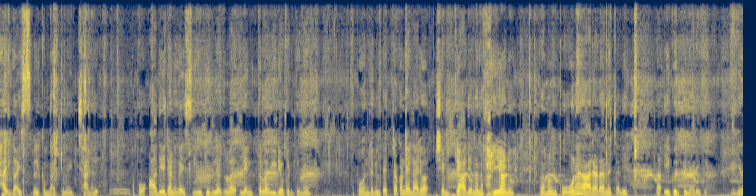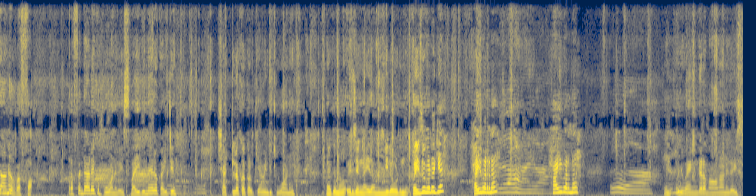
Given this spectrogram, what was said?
Hi guys welcome back to my channel അപ്പോൾ ആദ്യമായിട്ടാണ് ഗൈസ് യൂട്യൂബിലേക്കുള്ള ലെങ്ത് ഉള്ള വീഡിയോ ഒക്കെ എടുക്കുന്നത് അപ്പോൾ എന്തെങ്കിലും തെറ്റൊക്കെ ഉണ്ടോ എല്ലാവരും ക്ഷമിക്കുക. ആദ്യം തന്നെ പറയാണ് അപ്പോൾ നമ്മൾ പോണ ആരാടാന്ന് വെച്ചാൽ ഈ കുരുപ്പിന്റെ അവിടേക്ക് ഇതാണ് റഫ. റഫന്റെ അവിടേക്ക് പോവാണ് ഗൈസ് വൈകുന്നേരമൊക്കെ ആയിട്ട് ഷട്ടിലൊക്കെ കളിക്കാൻ വേണ്ടി പോവാണ്. അതൊക്കെ ഒരു ചങ്ങായി ഇതാ മുന്നിൽ ഓടുന്നു പൈസ ഇങ്ങോട്ടൊക്കെയാ ഹായ് പറഞ്ഞ ഹായ് പറഞ്ഞ ഒരു ഭയങ്കര നാളാണ് ഗൈസ്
